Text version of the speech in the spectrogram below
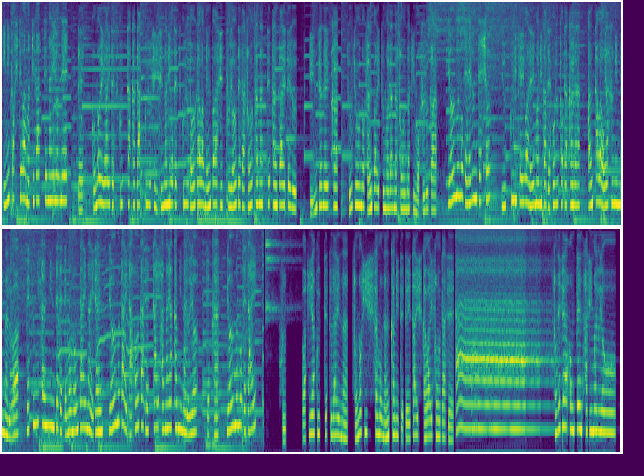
意味としては間違ってないよね。で、この AI で作った堅苦しいシナリオで作る動画はメンバーシップ用で出そうかなって考えてる。いいんじゃねえか、通常の3倍つまらなそうな気もするが。業務も出れるんでしょ？ゆっくり系はレイマリがデフォルトだから、あんたはお休みになるわ。別に3人で出ても問題ないじゃん。業務がいた方が絶対華やかになるよ。てか、業務も出たい？ふ、脇役って辛いな。その必死さもなんか見てて痛いしかわいそうだぜ。あー。それじゃあ本編始まるよー。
